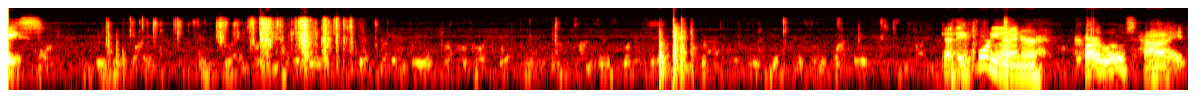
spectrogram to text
Base. Got a 49er, Carlos Hyde.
